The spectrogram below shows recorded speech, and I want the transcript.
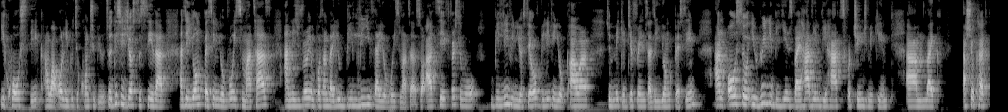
equal stake, and we're all able to contribute. So this is just to say that as a young person, your voice matters, and it's very important that you believe that your voice matters. So I'd say first of all, believe in yourself, believe in your power to make a difference as a young person, and also it really begins by having the hearts for change making. Um, like Ashoka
